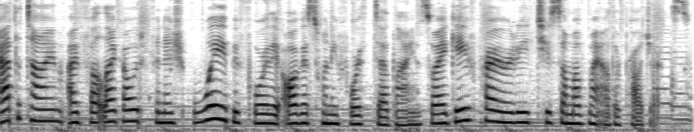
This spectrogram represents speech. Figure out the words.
At the time, I felt like I would finish way before the August 24th deadline, so I gave priority to some of my other projects.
